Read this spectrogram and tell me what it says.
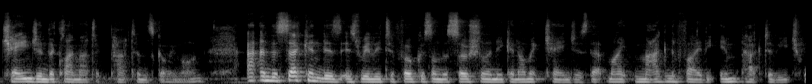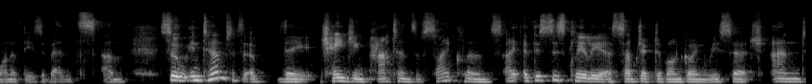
change in the climatic patterns going on. And the second is, is really to focus on the social and economic changes that might magnify the impact of each one of these events. Um, so, in terms of the, of the, changing patterns of cyclones, I, this is clearly a subject of ongoing research and,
